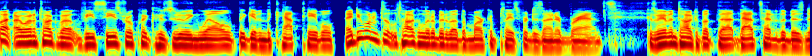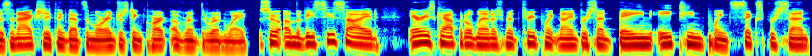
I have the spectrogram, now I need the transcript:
But I want to talk about VCs real quick, who's doing well, given the cap table. I do want to talk a little bit about the marketplace for designer brands. Because we haven't talked about that that side of the business, and I actually think that's the more interesting part of Rent the Runway. So on the VC side, Ares Capital Management 3.9%, Bain 18.6%,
